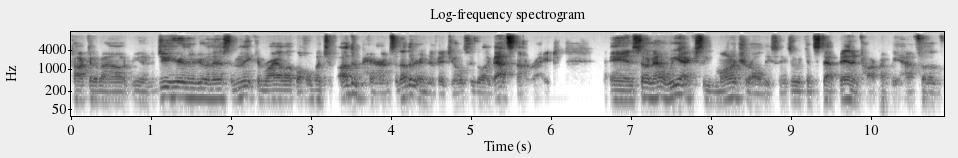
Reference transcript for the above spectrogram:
talking about, you know, did you hear they're doing this? And then they can rile up a whole bunch of other parents and other individuals who go like, that's not right. And so now we actually monitor all these things and we can step in and talk on behalf of,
